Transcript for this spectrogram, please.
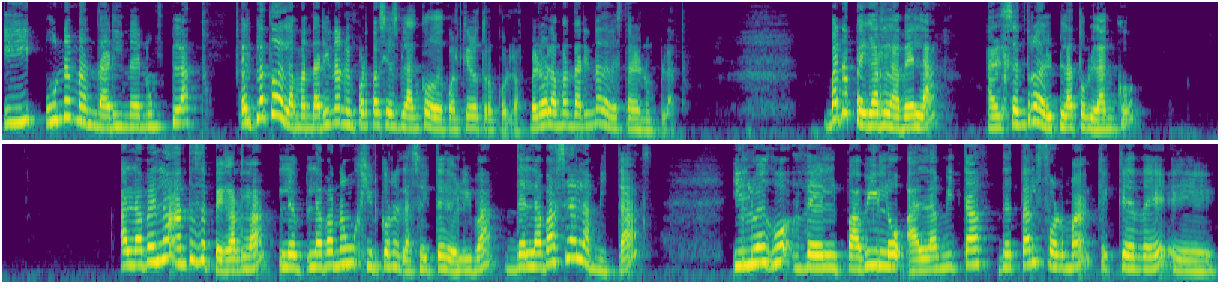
y una mandarina en un plato. El plato de la mandarina no importa si es blanco o de cualquier otro color, pero la mandarina debe estar en un plato. Van a pegar la vela al centro del plato blanco. A la vela, antes de pegarla, la van a ungir con el aceite de oliva de la base a la mitad y luego del pabilo a la mitad, de tal forma que quede eh,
